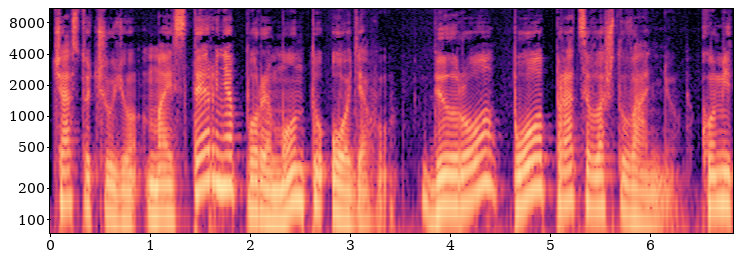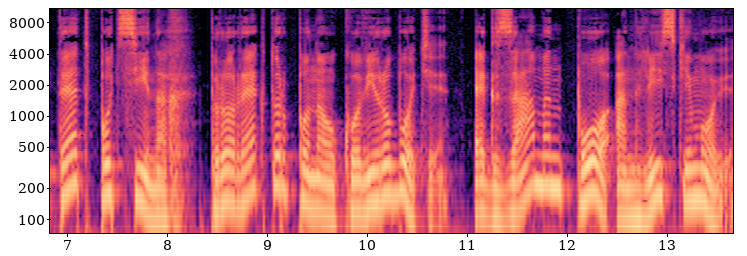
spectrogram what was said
Часто чую майстерня по ремонту одягу, бюро по працевлаштуванню, комітет по цінах, проректор по науковій роботі, екзамен по англійській мові,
